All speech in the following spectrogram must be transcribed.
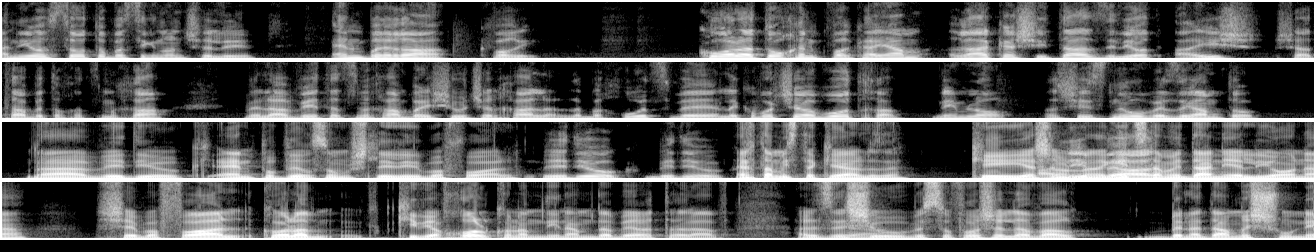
אני עושה אותו בסגנון שלי, אין ברירה, כבר כל התוכן כבר קיים, רק השיטה זה להיות האיש שאתה בתוך עצמך, ולהביא את עצמך באישיות שלך בחוץ, ולקוות שאוהבו אותך. ואם לא, אז שישנאו, וזה גם טוב. אה, בדיוק, אין פה פרסום שלילי בפועל. בדיוק, בדיוק. איך אתה מסתכל על זה? כי יש לנו נגיד. סתם את דניאל יונה, שבפועל, כל. כביכול כל המדינה מדברת עליו, על זה כן. שהוא בסופו של דבר בן אדם משונה,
